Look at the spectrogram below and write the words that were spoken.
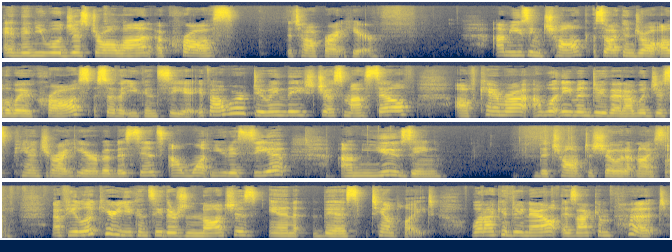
And then you will just draw a line across the top right here. I'm using chalk so I can draw all the way across so that you can see it. If I were doing these just myself off camera, I wouldn't even do that. I would just pinch right here. But, but since I want you to see it, I'm using the chalk to show it up nicely. Now, if you look here, you can see there's notches in this template. What I can do now is I can put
